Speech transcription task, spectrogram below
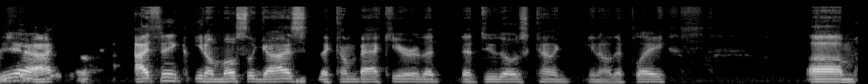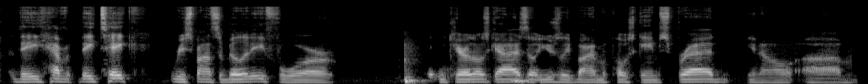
Yeah, it, you know? I think you know most of the guys that come back here that that do those kind of you know that play Um, they have they take responsibility for taking care of those guys. They'll usually buy them a post game spread. You know, um,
